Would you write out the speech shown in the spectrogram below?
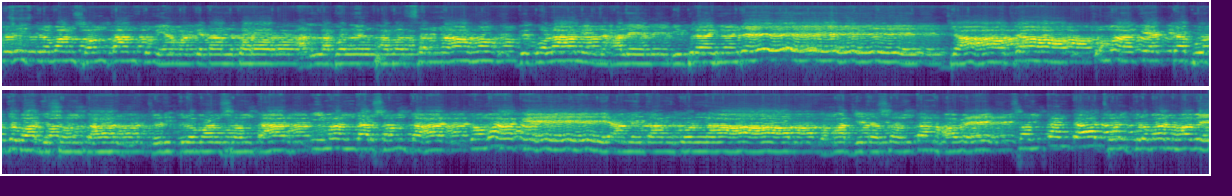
চরিত্রবান সন্তান তুমি আমাকে দান করো। আল্লাহ বললেন ফাবাসসারনাহু বিগোলামিন হালিম। ইব্রাহিম রে, যা যা, তোমাকে একটা বুদ্ধবাদ সন্তান, চরিত্রবান সন্তান, ইমানদার সন্তান, তোমাকে আমি দান করলাম। তোমার যেটা সন্তান হবে, সন্তানটা চরিত্রবান হবে,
